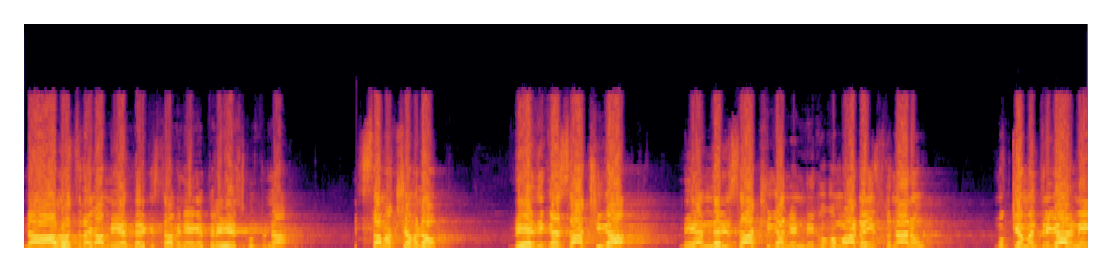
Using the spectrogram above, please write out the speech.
నా ఆలోచనగా మీ అందరికీ సవినయంగా తెలియజేసుకుంటున్నా. సమక్షంలో వేదిక సాక్షిగా మీ అందరి సాక్షిగా నేను మీకు ఒక మాట ఇస్తున్నాను. ముఖ్యమంత్రి గారిని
